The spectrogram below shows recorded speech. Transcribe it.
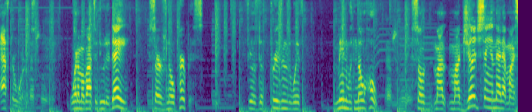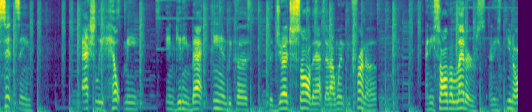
afterwards. Absolutely. What I'm about to do today serves no purpose. It fills the prisons with men with no hope. Absolutely. So my, my judge saying that at my sentencing actually helped me in getting back in because the judge saw that that I went in front of and he saw the letters and he you know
